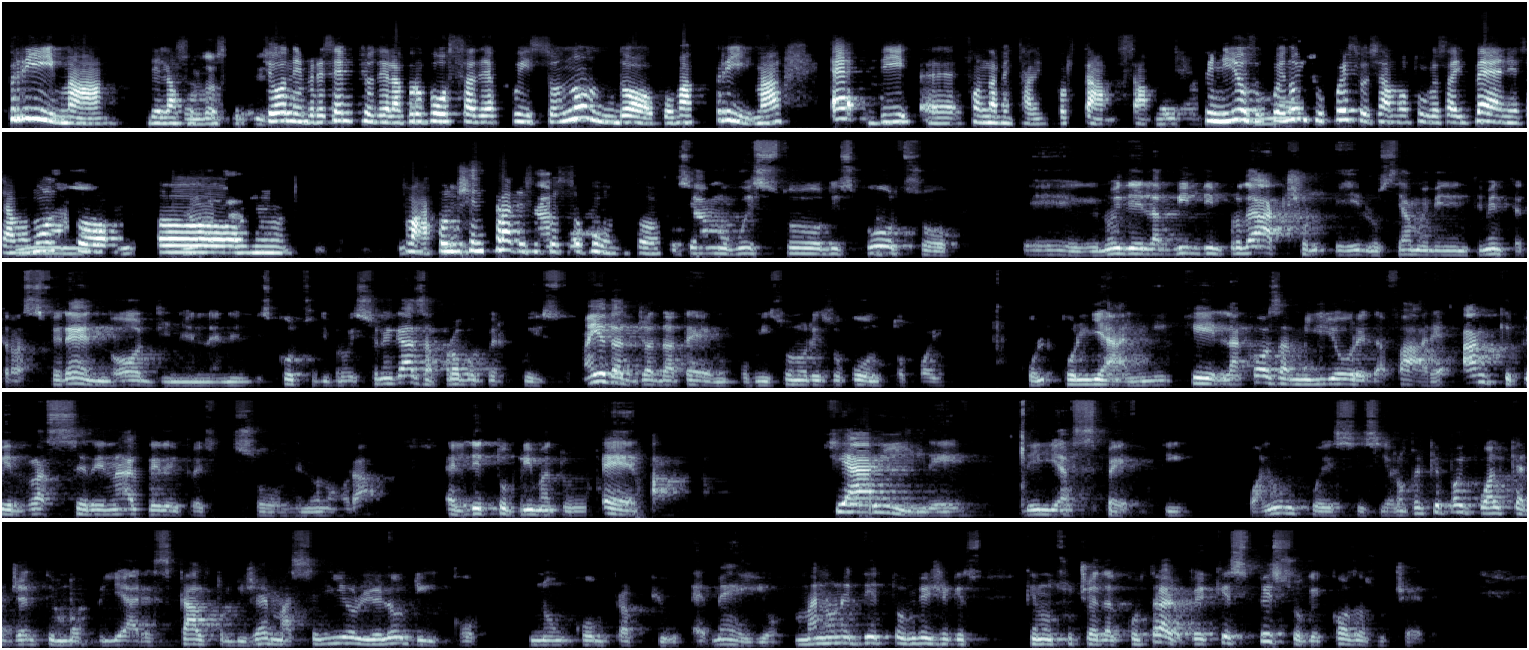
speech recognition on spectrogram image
prima della sottoscrizione, per esempio, della proposta di acquisto, non dopo, ma prima, è di eh, fondamentale importanza. Quindi io su, noi su questo siamo, tu lo sai bene, siamo molto oh, insomma, concentrati su questo punto. Usiamo questo discorso eh, noi della Building Production, e lo stiamo evidentemente trasferendo oggi nel, nel, discorso di professione casa proprio per questo, ma io da, già da tempo mi sono reso conto poi con, con gli anni che la cosa migliore da fare anche per rasserenare le persone, Leonora, hai detto prima tu, era chiarire degli aspetti, qualunque essi siano, perché poi qualche agente immobiliare scaltro dice, eh, ma se io glielo dico non compra più, è meglio, ma non è detto invece che, che non succede al contrario, perché spesso che cosa succede?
